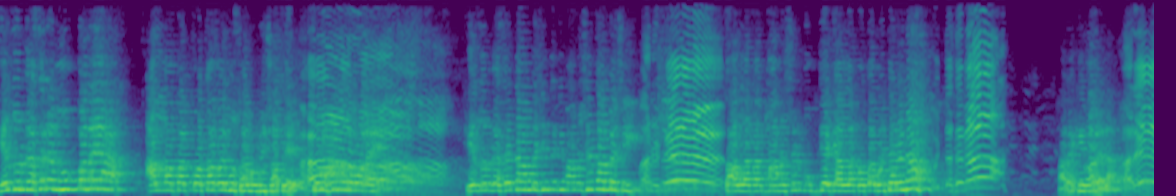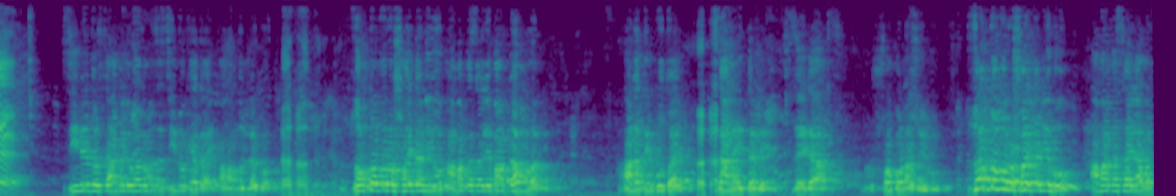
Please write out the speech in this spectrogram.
খেজুর গাছের মুখ বানায়া আল্লাহ পাক কথা কয় মুসা নবীর সাথে। বলে। খেজুর গাছের দাম বেশি নাকি মানুষের দাম বেশি? আল্লাহ পাক মানুষের মুখ দিয়ে কি আল্লাহ কথা কইতারে না? আরে কি পারে না? আরে। জিনে ধরছে আমি তো মাঝে মাঝে জিনও খেদাই আলহামদুলিল্লাহ যত বড় শয়তানি হোক আমার কাছে চাইলে বাদ দাহন লাগবে। হানাতির পুতায় জানে ইতালে যে এটা সর্বনাশ হইব। যত বড় শয়তানি হোক আমার কাছে চাইলে আমার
